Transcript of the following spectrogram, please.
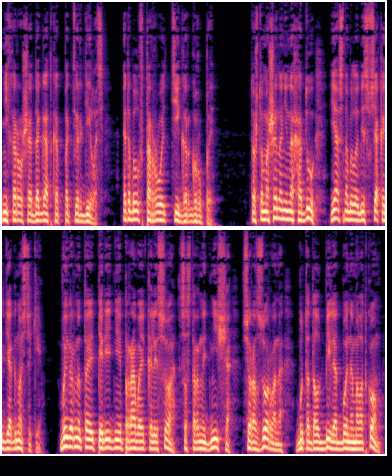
Нехорошая догадка подтвердилась. Это был второй «Тигр» группы. То, что машина не на ходу, ясно было без всякой диагностики. Вывернутое переднее правое колесо со стороны днища все разорвано, будто долбили отбойным молотком.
